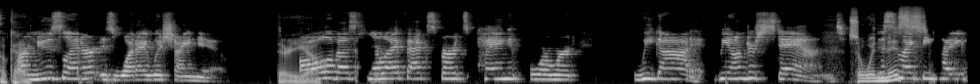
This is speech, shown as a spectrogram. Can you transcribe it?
Okay. Our newsletter is what I wish I knew. there you go. All of us real life experts paying it forward. We got it. We understand. So when this, this, might be how you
